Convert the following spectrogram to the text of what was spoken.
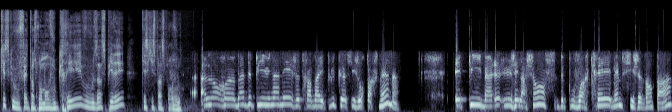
qu'est-ce que vous faites en ce moment? Vous créez, vous vous inspirez? Qu'est-ce qui se passe pour vous Alors, euh, ben, depuis une année, je travaille plus que six jours par semaine. Et puis, ben, j'ai la chance de pouvoir créer, même si je vends pas.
